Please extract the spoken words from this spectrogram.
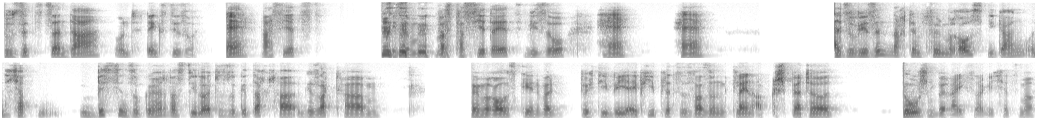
du sitzt dann da und denkst dir so, hä, was jetzt? Wieso, was passiert da jetzt? Wieso? Hä? Hä? Also wir sind nach dem Film rausgegangen und ich habe ein bisschen so gehört, was die Leute so gedacht ha gesagt haben beim Rausgehen, weil durch die VIP-Plätze, es war so ein kleiner abgesperrter Logenbereich, sage ich jetzt mal.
